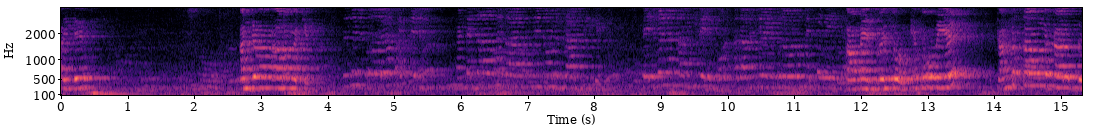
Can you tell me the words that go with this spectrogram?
അതിന്റെ അഞ്ചാം ആറാം വാക്യം. ആമേൻ. യഹോവയെ കണ്ടെത്താവുന്ന കാലത്ത്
